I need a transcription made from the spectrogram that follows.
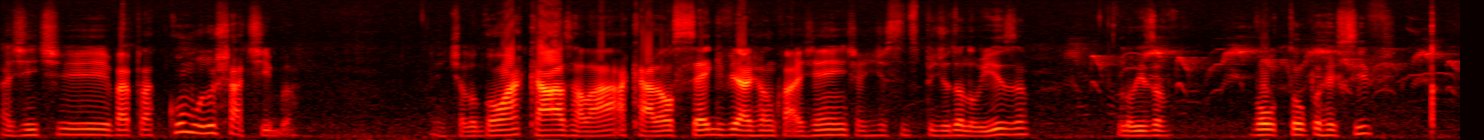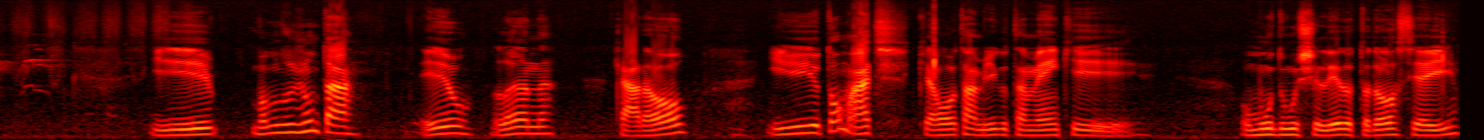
a gente vai para Cumuruxatiba. A gente alugou uma casa lá, a Carol segue viajando com a gente, a gente se despediu da Luísa. Luísa voltou pro Recife. E vamos nos juntar. Eu, Lana, Carol e o Tomate, que é outro amigo também que o Mundo Mochileiro trouxe aí.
